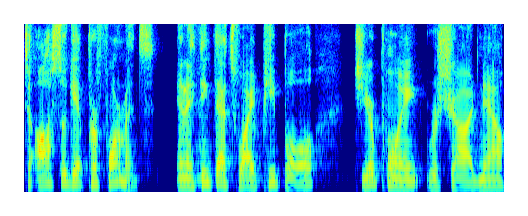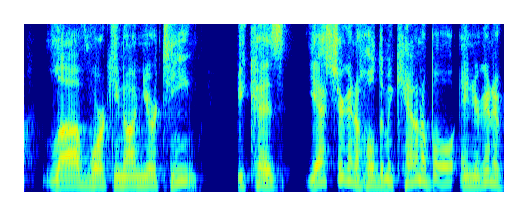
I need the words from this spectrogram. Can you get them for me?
to also get performance. And I think that's why people, to your point, Rashad, now love working on your team because yes, you're going to hold them accountable and you're going to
